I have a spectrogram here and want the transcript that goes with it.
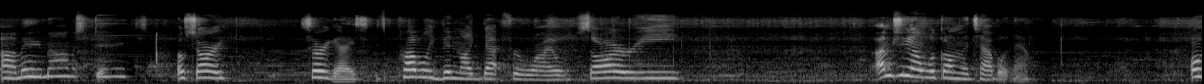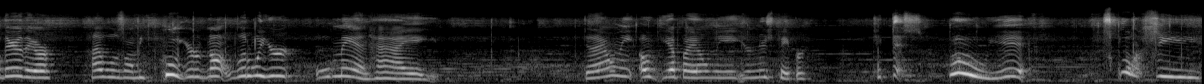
I made my mistakes. Oh, sorry. Sorry, guys. It's probably been like that for a while. Sorry. I'm just gonna look on the tablet now. Oh, there they are. Hi, little zombie. Who? You're not little. You're old man. Hi. Did I only? Oh, yep. I only ate your newspaper. Take this. Woo, yeah. Squashy.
